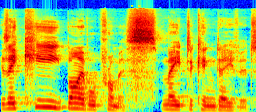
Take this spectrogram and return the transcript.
is a key Bible promise made to King David. Do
